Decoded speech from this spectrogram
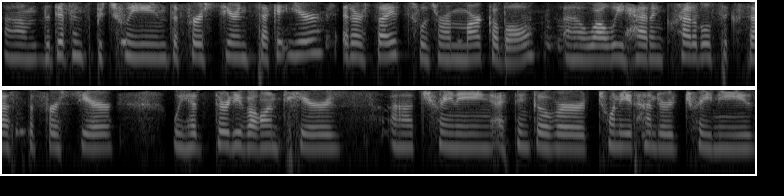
the difference between the first year and second year at our sites was remarkable. Uh, while we had incredible success the first year, we had 30 volunteers uh, training, I think over 2,800 trainees,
